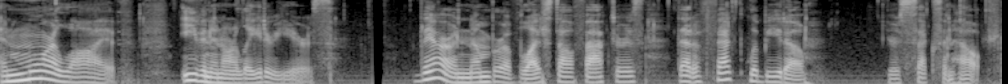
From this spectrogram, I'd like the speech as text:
and more alive, even in our later years. There are a number of lifestyle factors that affect libido, your sex and health.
